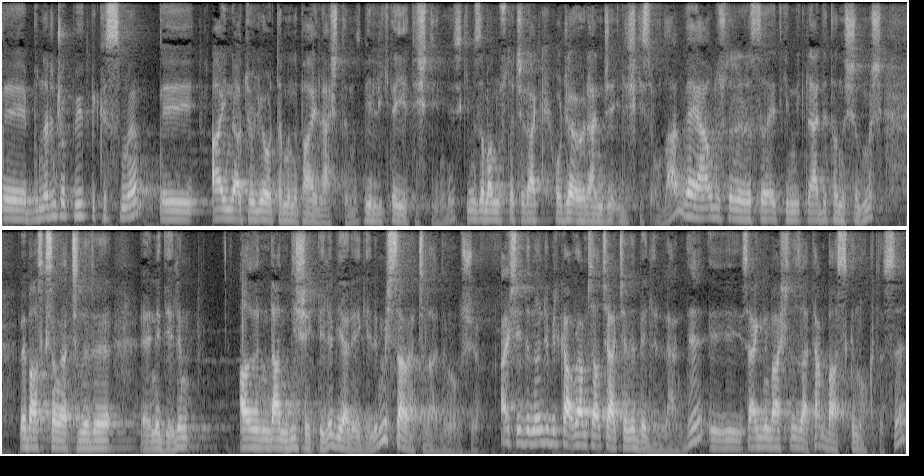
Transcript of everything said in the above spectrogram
E, bunların çok büyük bir kısmı e, aynı atölye ortamını paylaştığımız, birlikte yetiştiğimiz, kimi zaman usta çırak hoca öğrenci ilişkisi olan veya uluslararası etkinliklerde tanışılmış ve baskı sanatçıları e, ne diyelim ağından bir şekliyle bir araya gelinmiş sanatçılardan oluşuyor. Her şeyden önce bir kavramsal çerçeve belirlendi. Ee, serginin başlığı zaten baskı noktası.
